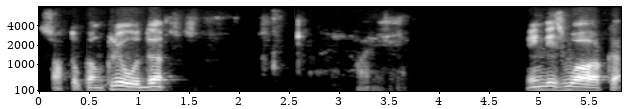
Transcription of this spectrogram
So to conclude, in this work,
